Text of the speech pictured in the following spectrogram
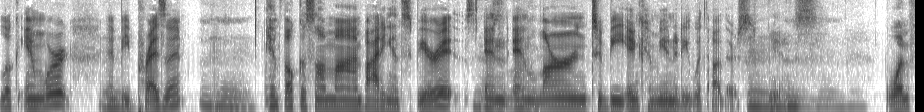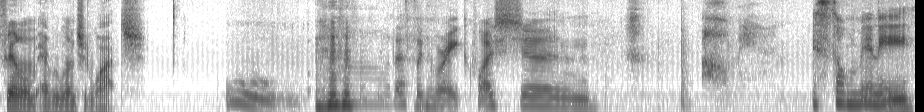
look inward and be present and focus on mind body and spirit and and learn to be in community with others. Yes. One film everyone should watch. Ooh. oh, that's a great question. Oh man, it's so many.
